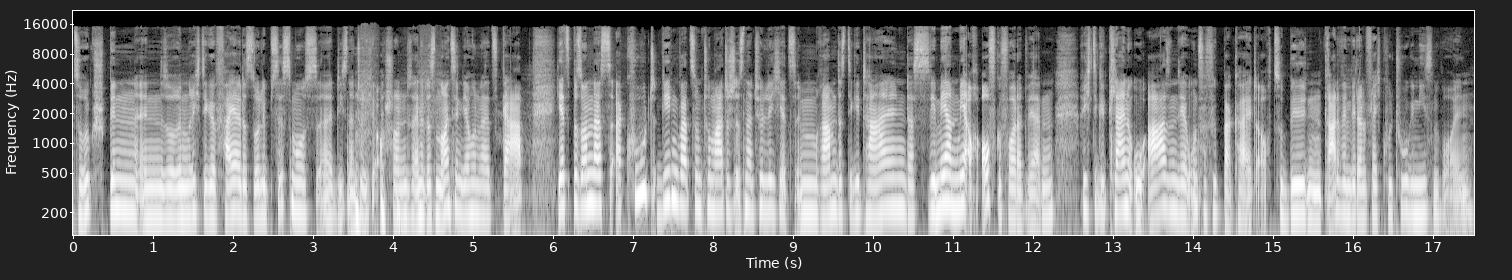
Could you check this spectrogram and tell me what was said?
zurückspinnen in so eine richtige Feier des Solipsismus, äh, die es natürlich auch schon Ende des 19. Jahrhunderts gab. Jetzt besonders akut gegenwartssymptomatisch ist natürlich jetzt im Rahmen des Digitalen, dass wir mehr und mehr auch aufgefordert werden, richtige kleine Oasen der Unverfügbarkeit auch zu bilden, gerade wenn wir dann vielleicht Kultur genießen wollen.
